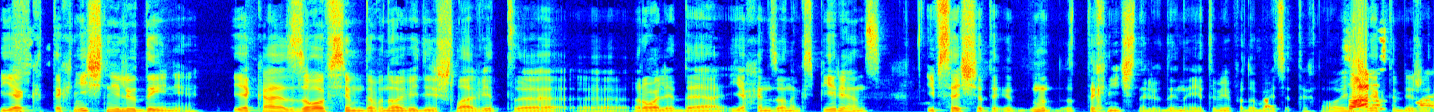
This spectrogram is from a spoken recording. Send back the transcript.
Як технічній людині, яка зовсім давно відійшла від е, е, ролі, де є hands-on experience, і все ще ну, технічна людина, і тобі подобається технологія. Зараз як тобі жити?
